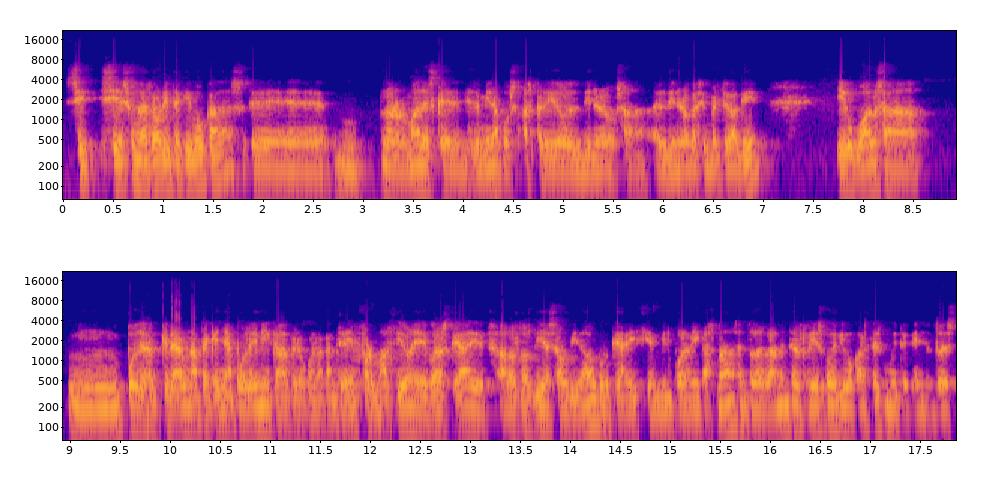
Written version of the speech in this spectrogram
si, si, es un error y te equivocas, lo normal es que dices, mira, pues has perdido el dinero, o sea, el dinero que has invertido aquí. Igual, o sea, Mm, puede crear una pequeña polémica, pero con la cantidad de información y de cosas que hay, a los dos días se ha olvidado porque hay 100.000 polémicas más, entonces realmente el riesgo de equivocarte es muy pequeño. Entonces,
